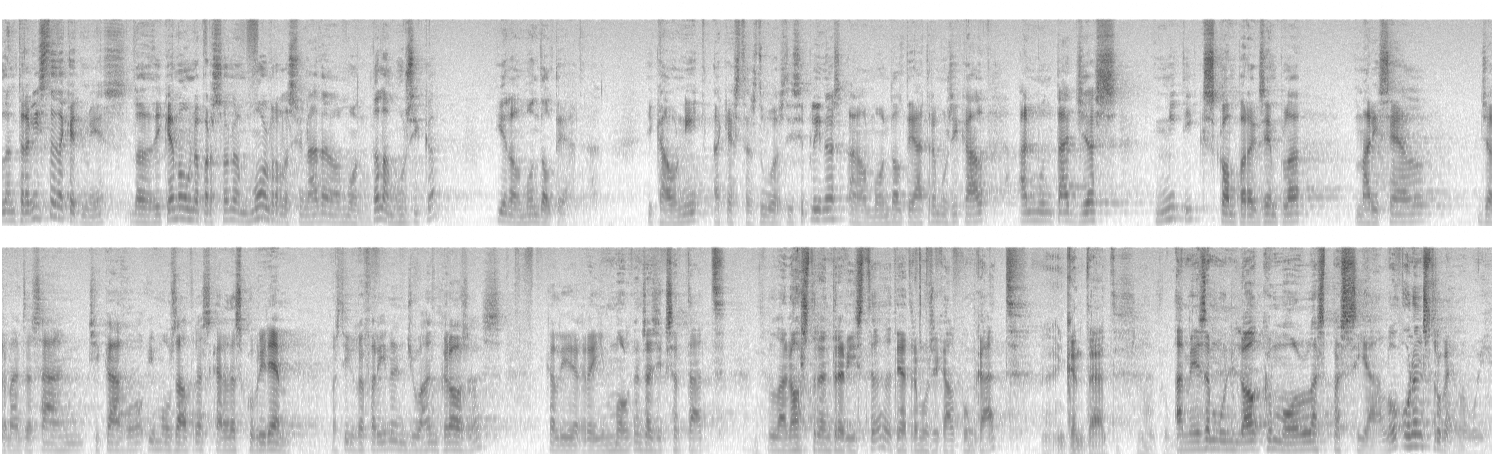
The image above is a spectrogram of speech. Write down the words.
L'entrevista d'aquest mes la dediquem a una persona molt relacionada en el món de la música i en el món del teatre i que ha unit aquestes dues disciplines en el món del teatre musical en muntatges mítics com per exemple Maricel, Germans de Sang, Chicago i molts altres que ara descobrirem. M'estic referint a en Joan Croses, que li agraïm molt que ens hagi acceptat la nostra entrevista de teatremusical.cat. Encantat. A més, en un lloc molt especial. On ens trobem avui?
